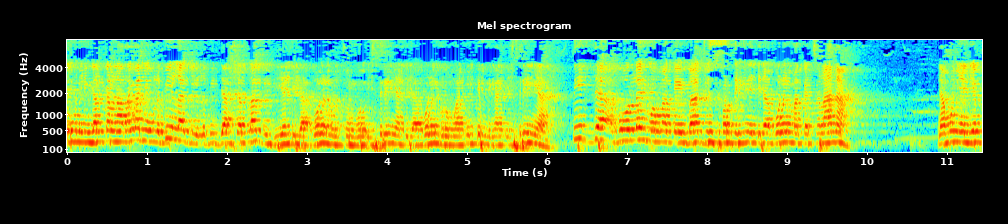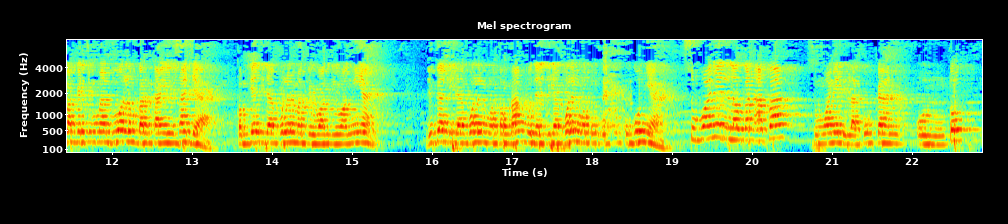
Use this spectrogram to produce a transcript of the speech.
itu meninggalkan larangan yang lebih lagi, lebih dahsyat lagi, dia tidak boleh mencumbu istrinya, tidak boleh berhubungan intim dengan istrinya, tidak boleh memakai baju seperti ini, tidak boleh memakai celana. Namun yang dia pakai cuma dua lembar kain saja, kemudian tidak boleh memakai wangi-wangian, juga tidak boleh memotong rambut dan tidak boleh memotong kukunya. Semuanya dilakukan apa? Semuanya dilakukan untuk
